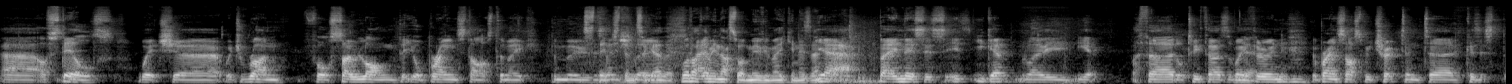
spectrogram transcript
uh, of stills which uh, which run for so long that your brain starts to make the move. Stitch them together. Well, that, I mean, that's what movie making is. Anyway. yeah, but in this, it's, it's you get maybe you get a third or two thirds of the way Yeah. through, and your brain starts to be tricked into because it's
